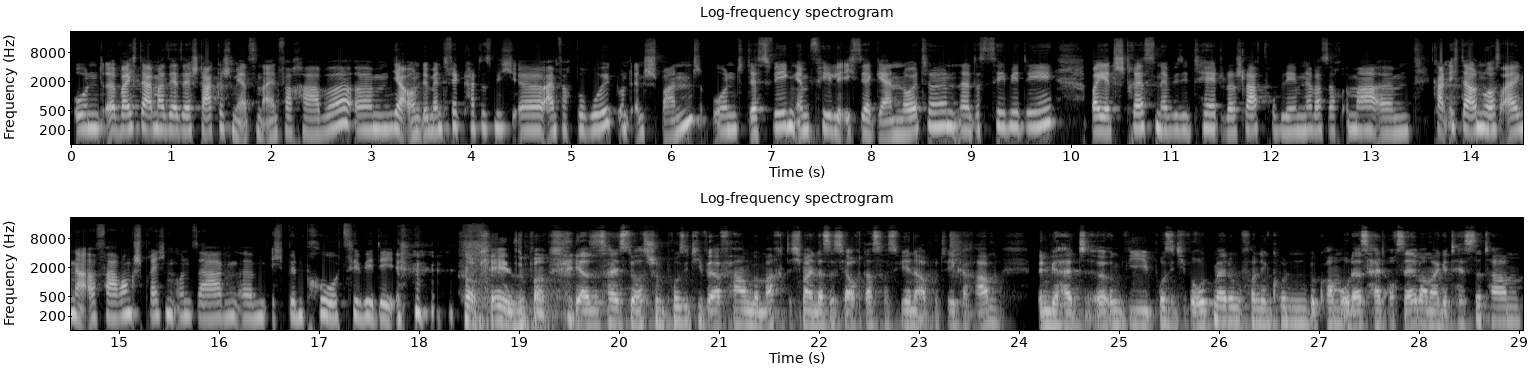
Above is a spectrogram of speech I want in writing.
und äh, weil ich da immer sehr, sehr starke Schmerzen einfach habe. Ähm, ja, und im Endeffekt hat es mich äh, einfach beruhigt und entspannt und deswegen empfehle ich sehr gern Leute äh, das CBD. Bei jetzt Stress, Nervosität oder Schlafproblemen, ne, was auch immer, ähm, kann ich da nur aus eigener Erfahrung sprechen und sagen, ähm, ich bin pro CBD. Okay, super. Ja, also das heißt, du hast schon positive Erfahrungen gemacht. Ich meine, das ist ja auch das, was wir in der Apotheke haben wenn wir halt äh, irgendwie positive Rückmeldungen von den Kunden bekommen oder es halt auch selber mal getestet haben,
